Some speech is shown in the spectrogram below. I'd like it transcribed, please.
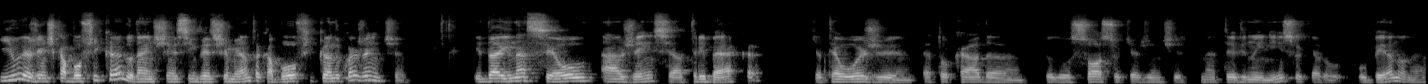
E a gente acabou ficando, né? A gente tinha esse investimento, acabou ficando com a gente. E daí nasceu a agência, a Tribeca, que até hoje é tocada pelo sócio que a gente né, teve no início, que era o, o Beno, né?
